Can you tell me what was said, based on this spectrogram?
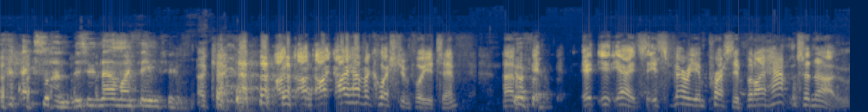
Excellent. This is now my theme tune. Okay. I, I, I have a question for you, Tim. Um, it, it. It, yeah, it's, it's very impressive, but I happen to know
